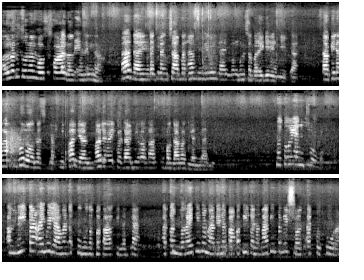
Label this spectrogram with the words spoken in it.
ano natutunan mo sa paralan kanina? Ah, dahil nagpinagsaban namin ngayon dahil tungkol sa variety ng wika. Sabi ng aking guro na si Jack Nipalian, malay ko dahil di ang ating pagkakakilanlan. Natuloyan Jude. Ang wika ay mayaman at puno ng pagkakakilanlan. At ang variety naman ay napapakita ng ating tradisyon at kultura.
